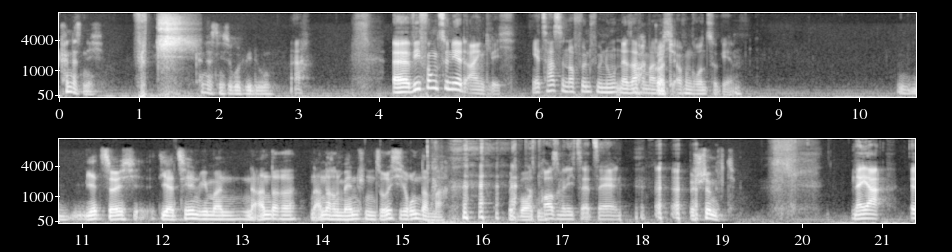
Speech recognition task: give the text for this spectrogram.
Kann das nicht. Kann das nicht so gut wie du. Äh, wie funktioniert eigentlich? Jetzt hast du noch fünf Minuten, der Sache Ach mal Gott. richtig auf den Grund zu gehen. Jetzt soll ich dir erzählen, wie man eine andere, einen anderen Menschen so richtig runter macht. Mit Das Worten. brauchst du mir nicht zu erzählen. Beschimpft. Naja, äh,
